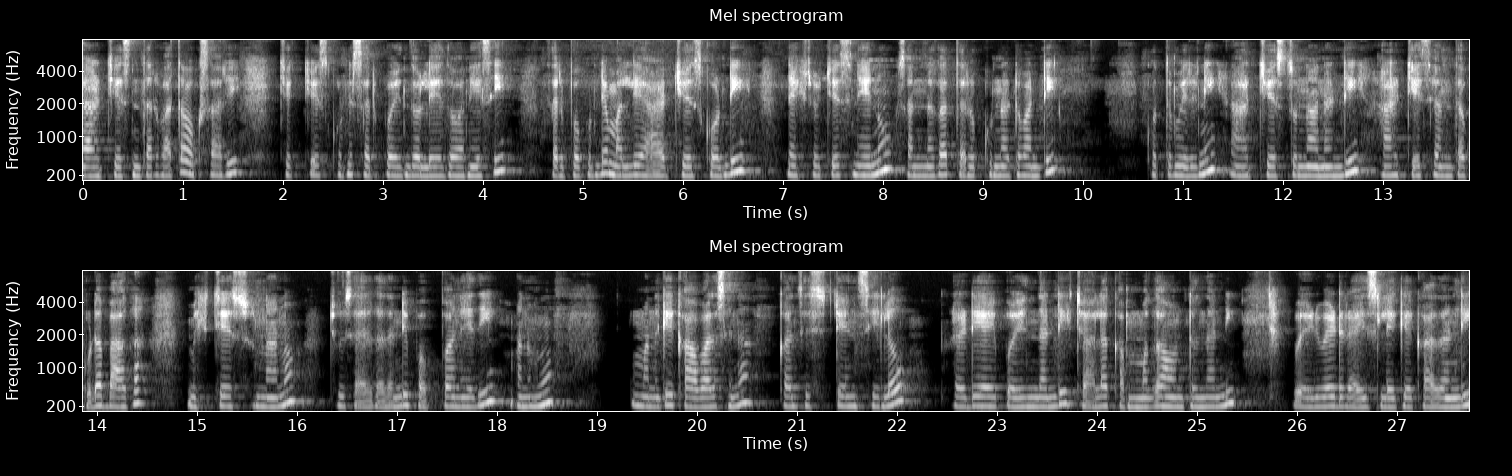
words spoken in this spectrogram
యాడ్ చేసిన తర్వాత ఒకసారి చెక్ చేసుకోండి సరిపోయిందో లేదో అనేసి. సరిపోకుంటే మళ్ళీ యాడ్ చేసుకోండి. నెక్స్ట్ వచ్చేసి నేను సన్నగా తరుక్కున్నటువంటి కొత్తిమీరని యాడ్ చేస్తున్నానండి. యాడ్ చేసి అంతా కూడా బాగా మిక్స్ చేస్తున్నాను. చూసారు కదండి పప్పు అనేది మనము మనకి కావాల్సిన కన్సిస్టెన్సీలో రెడీ అయిపోయిందండి. చాలా కమ్మగా ఉంటుందండి. వేడి వేడి రైస్ లేకే కాదండి.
